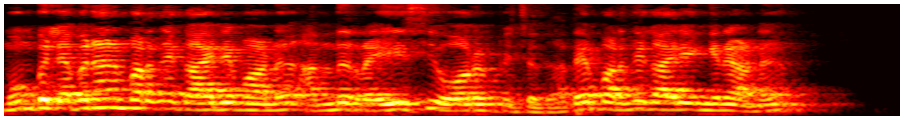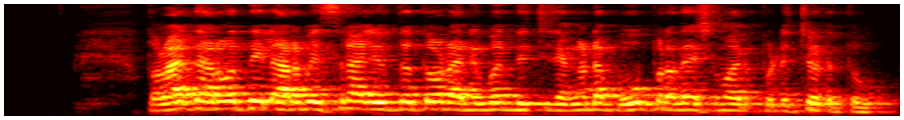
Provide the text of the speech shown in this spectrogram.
മുമ്പ് ലബനാൻ പറഞ്ഞ കാര്യമാണ് അന്ന് റൈസി ഓർമ്മിപ്പിച്ചത്. അദ്ദേഹം പറഞ്ഞ കാര്യം ഇങ്ങനെയാണ്. തൊള്ളായിരത്തി അറുപത്തിയിൽ അറബ് ഇസ്രായേൽ യുദ്ധത്തോടനുബന്ധിച്ച് ഞങ്ങളുടെ ഭൂപ്രദേശം അവർ പിടിച്ചെടുത്തു.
